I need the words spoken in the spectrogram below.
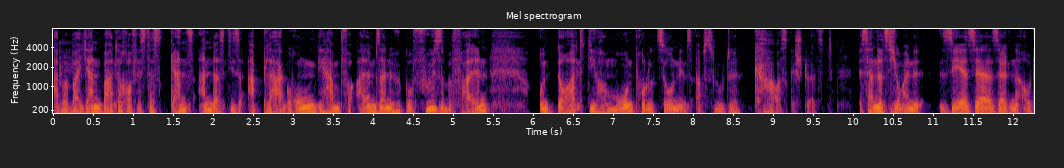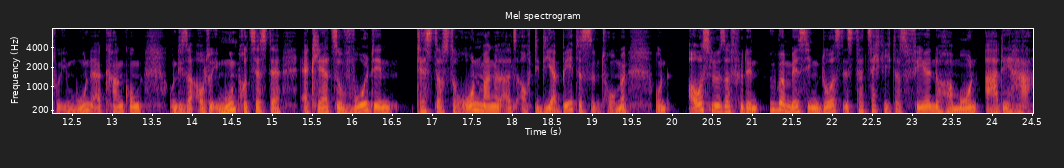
Aber bei Jan Bartarow ist das ganz anders. Diese Ablagerungen, die haben vor allem seine Hypophyse befallen und dort die Hormonproduktion ins absolute Chaos gestürzt. Es handelt sich um eine sehr, sehr seltene Autoimmunerkrankung und dieser Autoimmunprozess, der erklärt sowohl den Testosteronmangel als auch die Diabetes-Symptome und Auslöser für den übermäßigen Durst ist tatsächlich das fehlende Hormon ADH.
